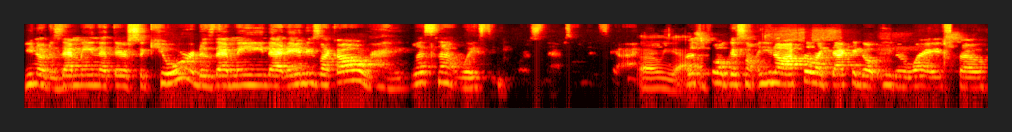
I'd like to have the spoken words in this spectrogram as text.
you know, does that mean that they're secure? does that mean that Andy's like, all right, let's not waste any more snaps on this guy. Oh yeah. Let's focus on, you know, I feel like that can go either way. So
